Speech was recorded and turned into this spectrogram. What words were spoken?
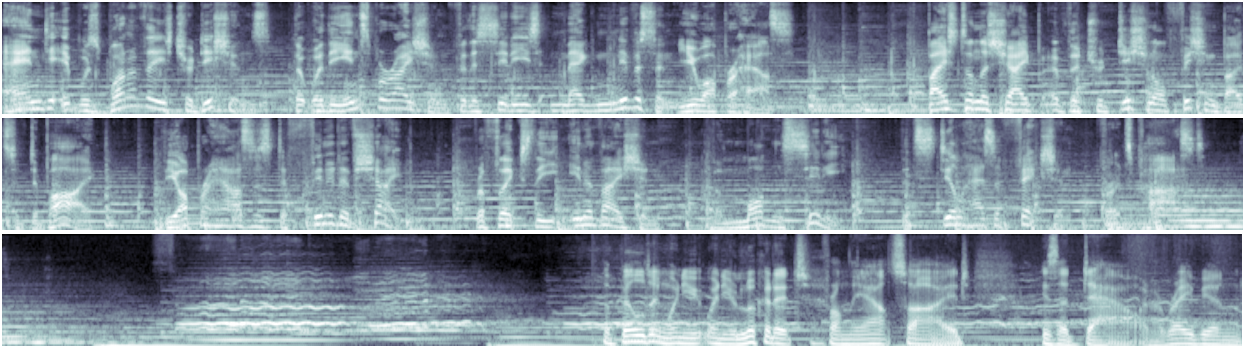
And it was one of these traditions that were the inspiration for the city's magnificent new opera house. Based on the shape of the traditional fishing boats of Dubai, the opera house's definitive shape reflects the innovation of a modern city that still has affection for its past. The building, when you, when you look at it from the outside, is a dhow, an Arabian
